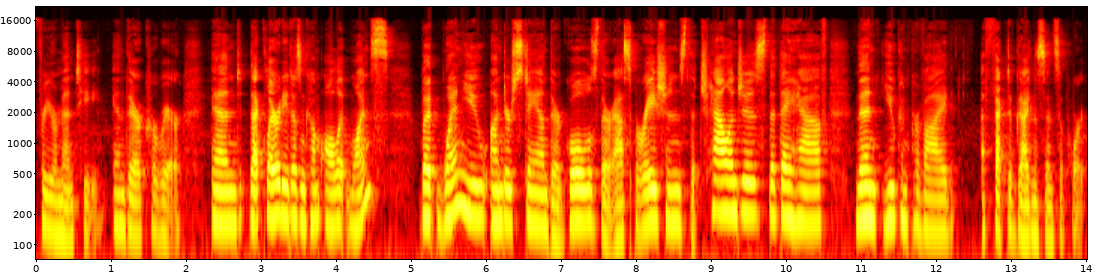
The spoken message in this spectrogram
for your mentee in their career. And that clarity doesn't come all at once, but when you understand their goals, their aspirations, the challenges that they have, then you can provide effective guidance and support.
